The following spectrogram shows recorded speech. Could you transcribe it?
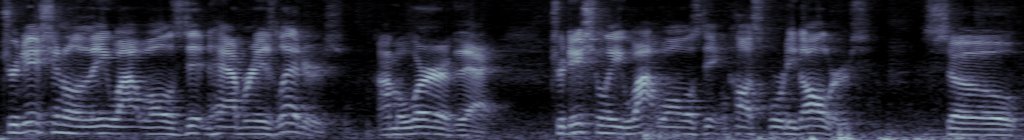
Traditionally, white walls didn't have raised letters. I'm aware of that. Traditionally, white walls didn't cost $40. So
